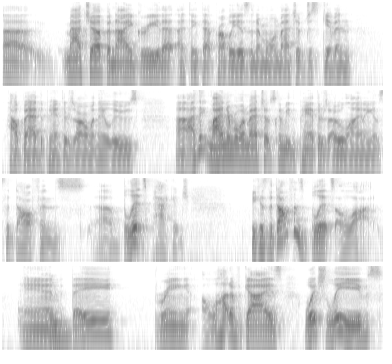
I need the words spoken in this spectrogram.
uh, matchup, and I agree that I think that probably is the number one matchup, just given how bad the Panthers are when they lose. Uh, I think my number one matchup is going to be the Panthers O line against the Dolphins uh, blitz package because the Dolphins blitz a lot and mm. they bring a lot of guys, which leaves,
